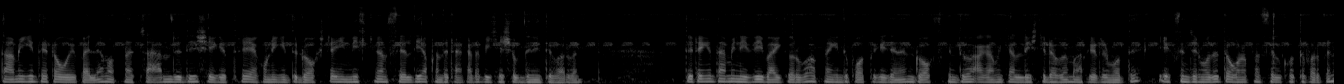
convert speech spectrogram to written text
তা আমি কিন্তু একটা ওয়ে পাইলাম, আপনার চান যদি সেক্ষেত্রে এখনই কিন্তু ডগসটা ইনস্ট্যান্ট সেল দিয়ে আপনাদের টাকাটা বিশেষ অব্দি নিতে পারবেন। তো এটা কিন্তু আমি নিজেই বাই করব। আপনারা কিন্তু প্রত্যেকে জানেন ডগস কিন্তু আগামীকাল লিস্টেড হবে মার্কেটের মধ্যে এক্সচেঞ্জের মধ্যে, তখন আপনারা সেল করতে পারবেন।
